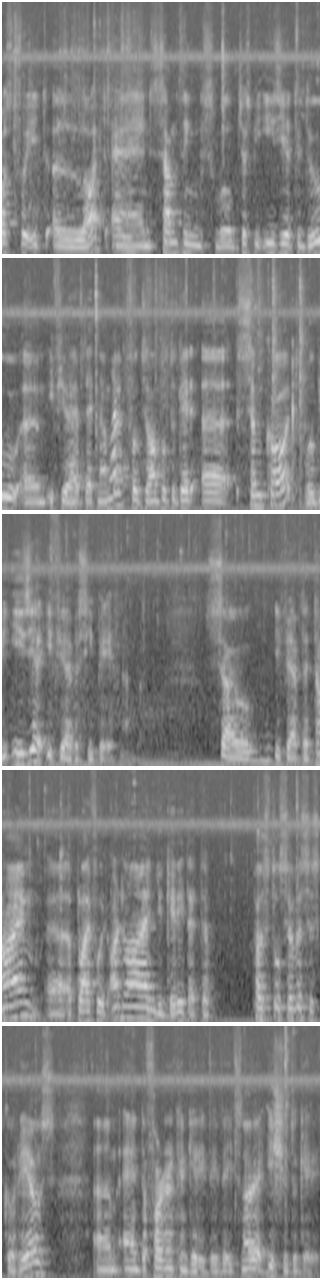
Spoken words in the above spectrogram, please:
asked for it a lot, and some things will just be easier to do um, if you have that number. What? For example, to get a SIM card will be easier if you have a CPF number. So mm-hmm. if you have the time, uh, apply for it online. You get it at the postal services, Correios, um, and the foreigner can get it. it. It's not an issue to get it.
